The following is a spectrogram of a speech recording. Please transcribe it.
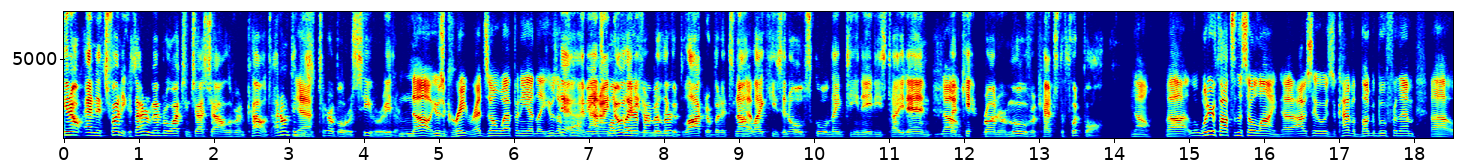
You know, and it's funny because I remember watching Josh Oliver in college. I don't think yeah. he's a terrible receiver either. No, he was a great red zone weapon. He had like he was a yeah. I mean, I know that he's a really good blocker, but it's not yep. like he's an old school 1980s tight end no. that can't run or move or catch the football. No. Uh, what are your thoughts on this O line? Uh, obviously, it was kind of a bugaboo for them uh,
